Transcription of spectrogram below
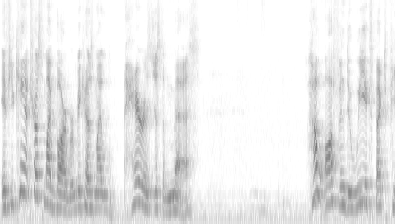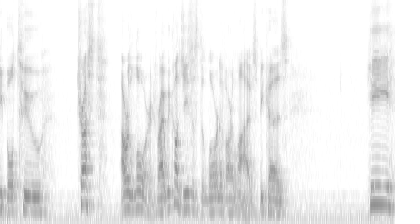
if you can't trust my barber because my hair is just a mess, how often do we expect people to trust our Lord, right? We call Jesus the Lord of our lives because he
